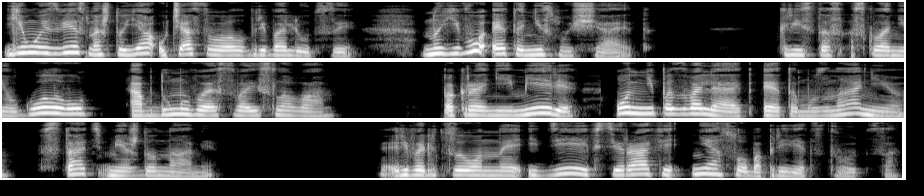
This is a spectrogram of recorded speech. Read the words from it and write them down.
Ему известно, что я участвовал в революции, но его это не смущает. Кристос склонил голову, обдумывая свои слова. По крайней мере, он не позволяет этому знанию встать между нами. Революционные идеи в Серафе не особо приветствуются.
